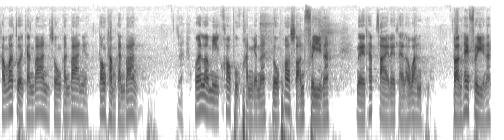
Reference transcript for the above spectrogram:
คำว่าตรวจกันบ้านส่งกันบ้านเนี่ยต้องทำกันบ้านนะเพราะฉะนั้นเรามีข้อผูกพันกันนะหลวงพ่อสอนฟรีนะเหนื่อยแทบตายเลยแต่ละวันตอนให้ฟรีนะ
